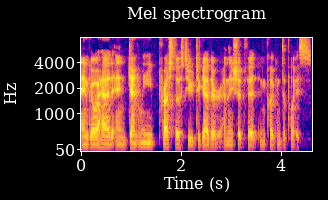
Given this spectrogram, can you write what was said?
and go ahead and gently press those two together and they should fit and click into place.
